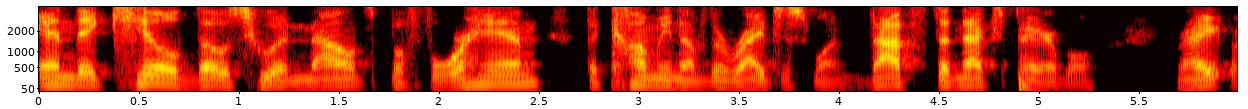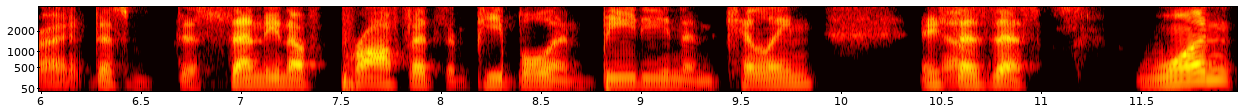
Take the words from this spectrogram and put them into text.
And they killed those who announced beforehand the coming of the righteous one. That's the next parable, right? Right. This this sending of prophets and people and beating and killing. And he Yep. says this one,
